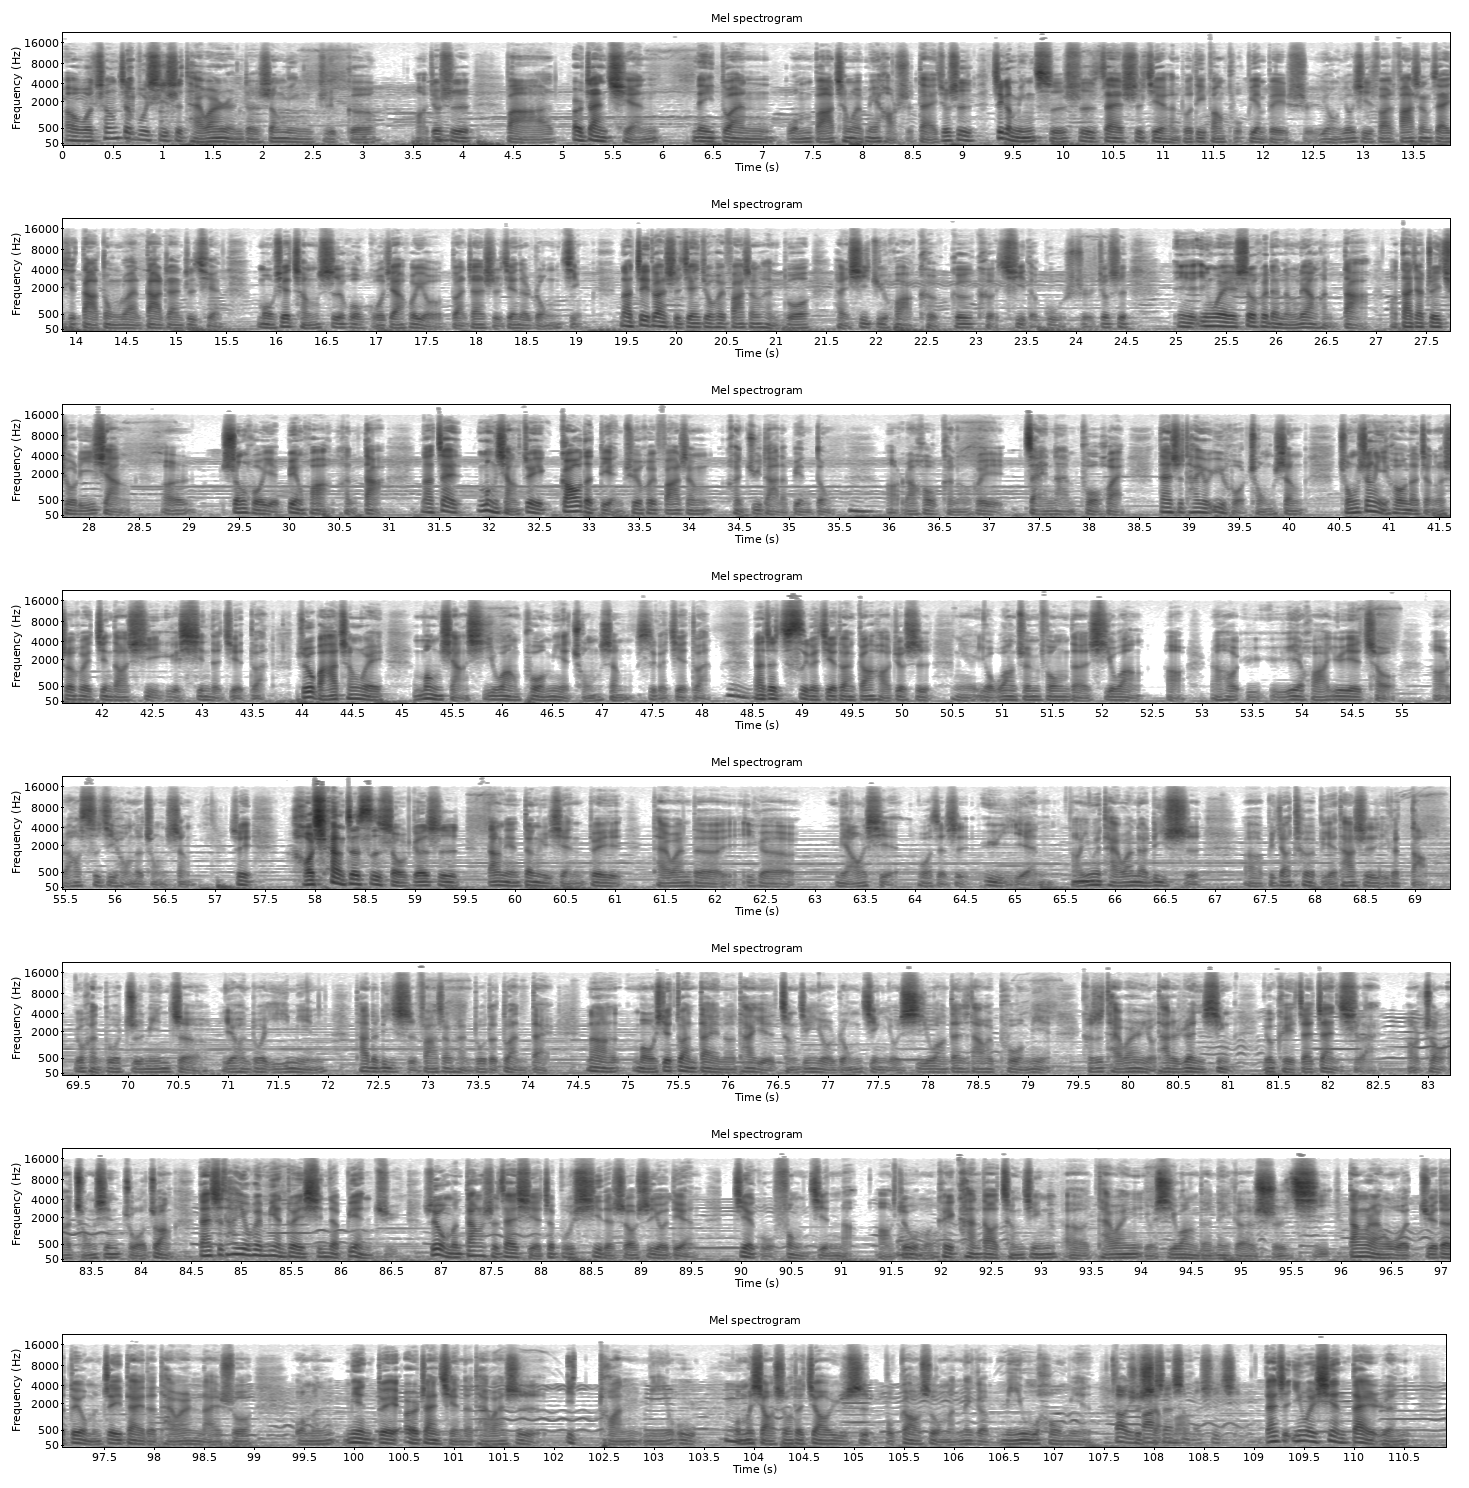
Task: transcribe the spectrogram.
呃，我称这部戏是台湾人的生命之歌啊，就是把二战前。那一段我们把它称为美好时代，就是这个名词是在世界很多地方普遍被使用，尤其是发发生在一些大动乱、大战之前，某些城市或国家会有短暂时间的荣景，那这段时间就会发生很多很戏剧化、可歌可泣的故事，就是因因为社会的能量很大，大家追求理想，呃，生活也变化很大。那在梦想最高的点，却会发生很巨大的变动，嗯，啊，然后可能会灾难破坏。但是他又浴火重生，重生以后呢，整个社会进到是一个新的阶段，所以我把它称为梦想、希望、破灭、重生四个阶段。嗯，那这四个阶段刚好就是你有望春风的希望啊，然后雨雨夜花、月夜愁啊，然后四季红的重生，所以好像这四首歌是当年邓雨贤对台湾的一个。描写或者是预言啊，因为台湾的历史呃比较特别，它是一个岛，有很多殖民者，也有很多移民，它的历史发生很多的断代。那某些断代呢，它也曾经有荣景、有希望，但是它会破灭。可是台湾人有他的韧性，又可以再站起来，好重呃重新茁壮，但是他又会面对新的变局。所以我们当时在写这部戏的时候，是有点借古讽今了。就我们可以看到曾经呃台湾有希望的那个时期。当然，我觉得对我们这一代的台湾人来说，我们面对二战前的台湾是一团迷雾。嗯、我们小时候的教育是不告诉我们那个迷雾后面到底发生什么事情。但是因为现代人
